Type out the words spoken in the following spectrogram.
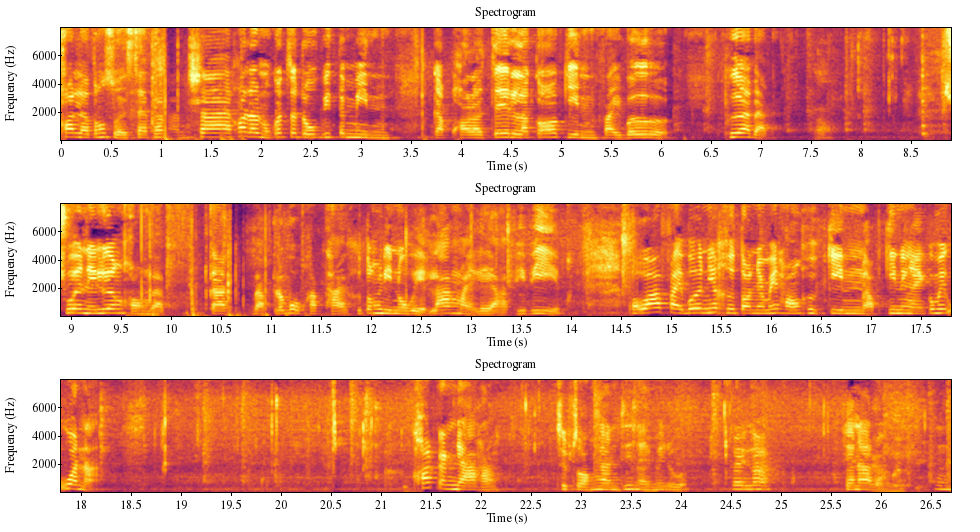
คลอดแล้วต้องสวยแซ่บเท่านั้นใช่คลอดแล้วหนูก็จะโดบวิตามินกับคอลลาเจน แล้วก็กินไฟเบอร์ เพื่อแบบอ้าวช่วยในเรื่องของแบบการแบบระบบขับถ่ายคือต้องรีโนเวทร่างใหม่เลยอะค่ะพี่ๆ เพราะว่าไฟเบอร์เนี่ยคือตอนยังไม่ท้องคือกินแบบกินยังไงก็ไม่อ้วนอะคลอดกันยาค่ะสิบสองงานที่ไหนไม่รู้ใส่หน้าแค่หน้าเหรอเบิ้งสิอืม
